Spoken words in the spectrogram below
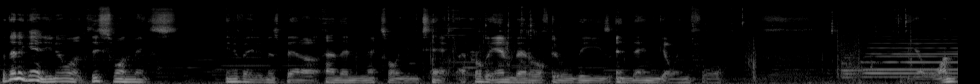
But then again, you know what? This one makes innovativeness better, and then the next one will give me tech. I probably am better off doing these and then going for for the other one,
